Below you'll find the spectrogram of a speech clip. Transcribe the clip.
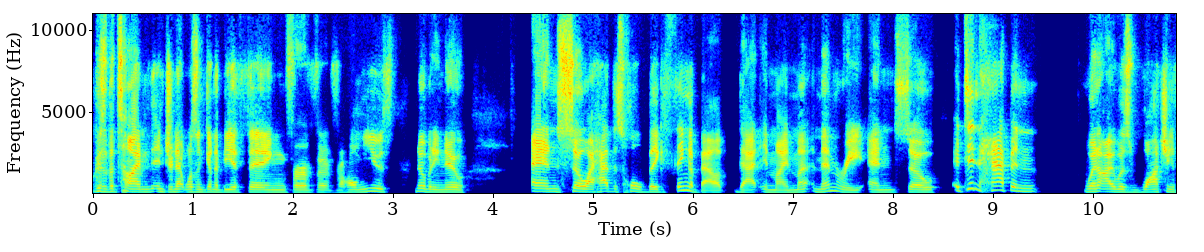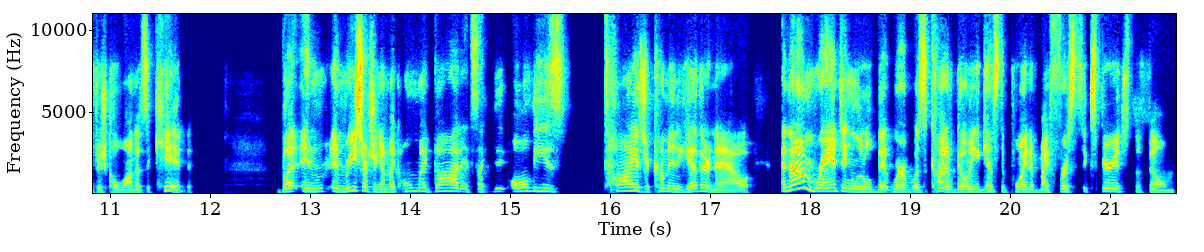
because at the time the internet wasn't going to be a thing for, for, for home use. Nobody knew. And so I had this whole big thing about that in my memory. And so it didn't happen when I was watching Fish Called Wanda as a kid. But in, in researching, I'm like, oh my God, it's like the, all these ties are coming together now. And now I'm ranting a little bit where it was kind of going against the point of my first experience with the film.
